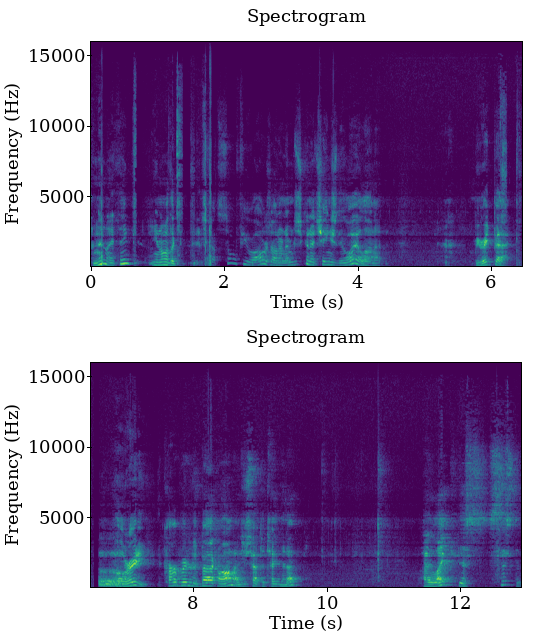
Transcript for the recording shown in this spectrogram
And then I think, you know, the, it's got so few hours on it, I'm just going to change the oil on it. Be right back. Alrighty, the carburetor is back on. I just have to tighten it up. I like this system.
